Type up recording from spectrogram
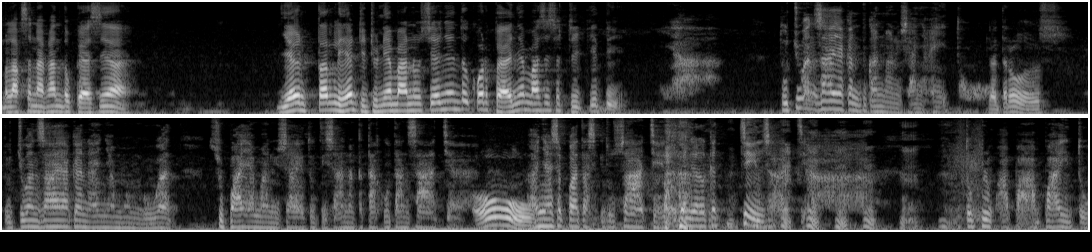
melaksanakan tugasnya yang terlihat di dunia manusianya itu korbannya masih sedikit nih. Ya, tujuan saya kan bukan manusianya itu. Dan terus Tujuan saya kan hanya membuat supaya manusia itu di sana ketakutan saja. oh Hanya sebatas itu saja, itu hal kecil saja. Itu belum apa-apa itu.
